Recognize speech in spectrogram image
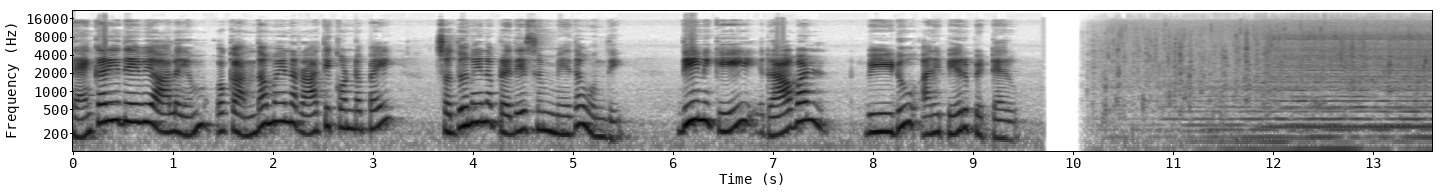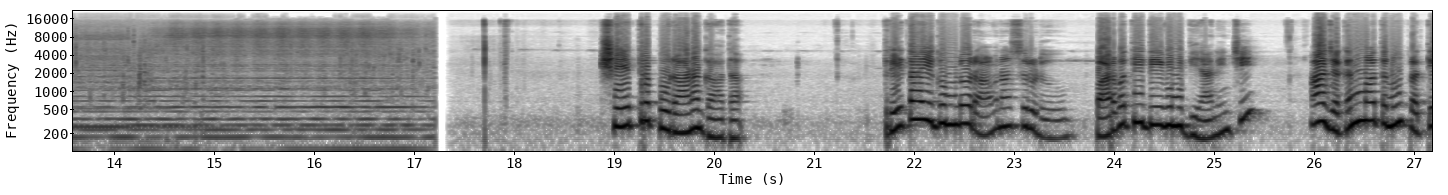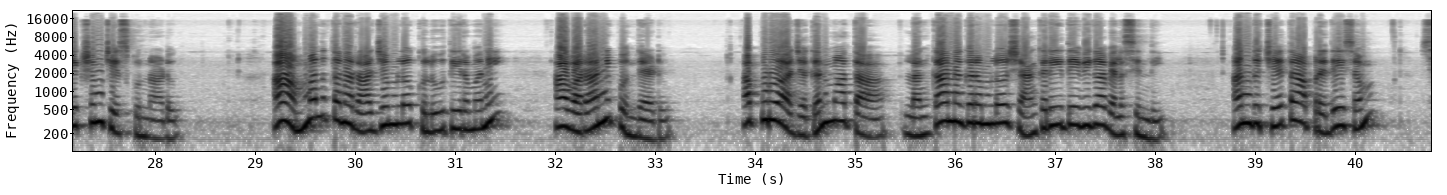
శాంకరీదేవి ఆలయం ఒక అందమైన రాతి కొండపై చదునైన ప్రదేశం మీద ఉంది. దీనికి రావణ్ వీడు అని పేరు పెట్టారు. క్షేత్ర పురాణ గాథ. త్రేతాయుగంలో రావణాసురుడు పార్వతీదేవిని ధ్యానించి ఆ జగన్మాతను ప్రత్యక్షం చేసుకున్నాడు. ఆ అమ్మను తన రాజ్యంలో కొలువు తీరమని ఆ వరాన్ని పొందాడు. అప్పుడు ఆ జగన్మాత లంకానగరంలో శాంకరీదేవిగా వెలసింది. అందుచేత ఆ ప్రదేశం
